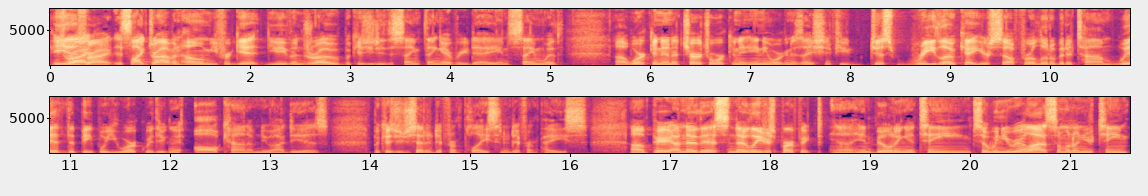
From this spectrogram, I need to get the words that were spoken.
He's he right. is right. It's like driving home. You forget you even drove because you do the same thing every day. And same with uh, working in a church or working in any organization. If you just relocate yourself for a little bit of time with the people you work with, you're going to get all kind of new ideas because you're just at a different place and a different pace. Uh, Perry, I know this. No leader's perfect uh, in building a team. So when you realize someone on your team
